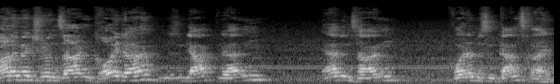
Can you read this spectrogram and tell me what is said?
Normale Menschen würden sagen, Kräuter müssen gejagt werden. Erwin sagen, Kräuter müssen ganz rein.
